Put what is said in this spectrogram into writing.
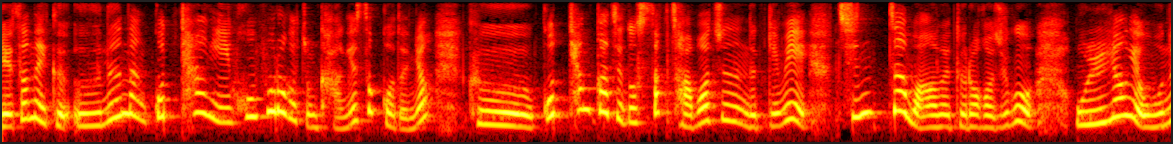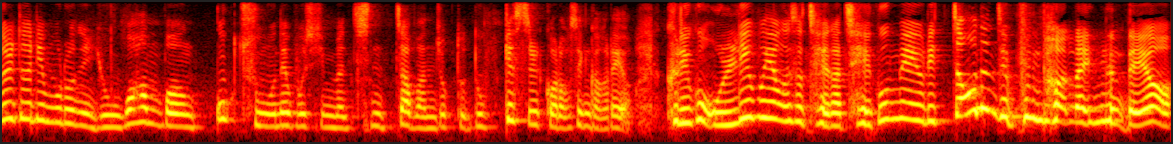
예전에 그 은은한 꽃향이 호불호가 좀 강했었거든요. 그 꽃향까지도 싹 잡아주는 느낌이 진짜 마음에 들어가지고 올영의 오늘 드림으로는 요거 한번 꼭 주문해 보시면 진짜 만족도 높게 쓸 거라고 생각을 해요. 그리고 올리브영에서 제가 재구매율이 쩌는 제품도 하나 있는데요.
